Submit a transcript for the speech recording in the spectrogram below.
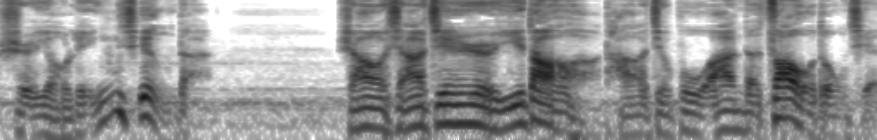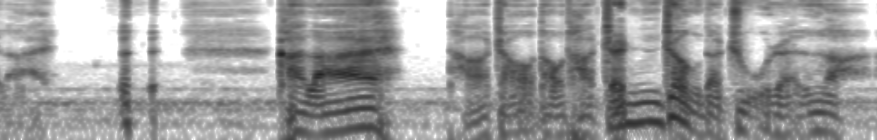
是有灵性的，少侠今日一到，他就不安的躁动起来。看来他找到他真正的主人了。”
